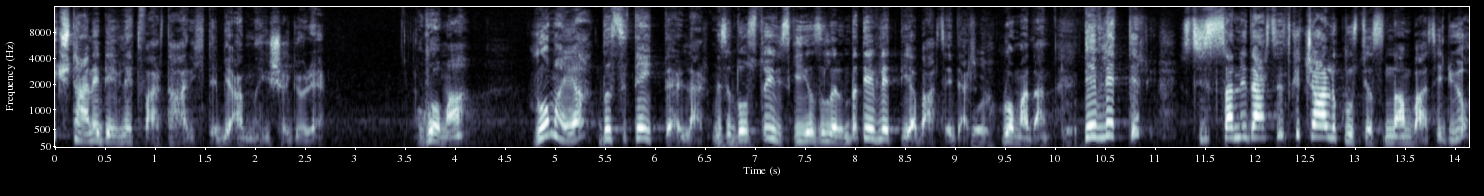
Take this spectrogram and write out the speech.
Üç tane devlet var tarihte bir anlayışa göre. Roma, Roma'ya the state derler. Mesela Dostoyevski yazılarında devlet diye bahseder Doğru. Roma'dan. Devlettir. Siz zannedersiniz ki Çarlık Rusyası'ndan bahsediyor.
